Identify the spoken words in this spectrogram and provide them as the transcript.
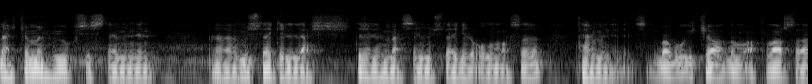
məhkəmə hüquq sisteminin ə, müstəqilləşdirilməsi, müstəqil olması təmin edilsin. Və bu iki addım atılarsa,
